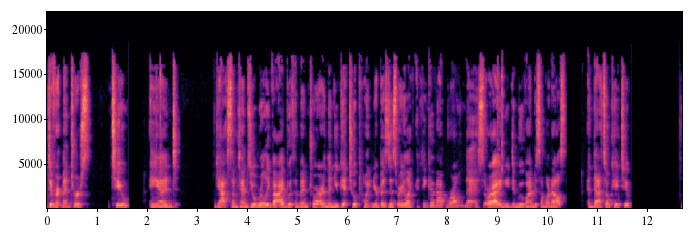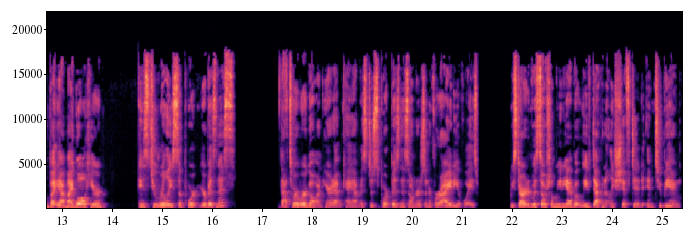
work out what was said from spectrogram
different mentors too. And yeah, sometimes you'll really vibe with a mentor, and then you get to a point in your business where you're like, I think I've outgrown this, or I need to move on to someone else and that's okay too. But yeah, my goal here is to really support your business. That's where we're going here at MKM is to support business owners in a variety of ways. We started with social media, but we've definitely shifted into being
